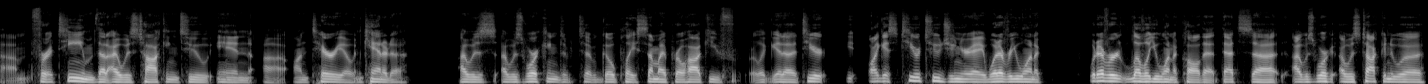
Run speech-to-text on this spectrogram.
um, for a team that I was talking to in uh, Ontario in Canada. I was I was working to, to go play semi pro hockey, for, like at a tier, I guess tier two junior A, whatever you want to, whatever level you want to call that. That's uh, I was work I was talking to a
